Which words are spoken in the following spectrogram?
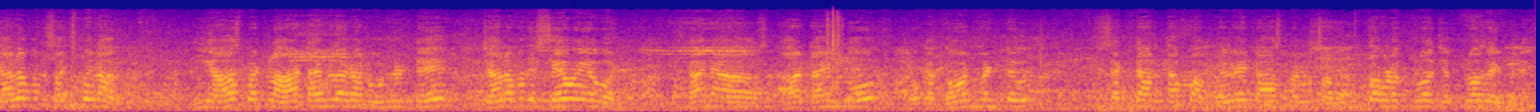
చాలామంది చచ్చిపోయినారు. ఈ హాస్పిటల్ ఆ టైంలో కానీ ఉండుంటే చాలామంది సేవ్ అయ్యేవాళ్ళు. కానీ ఆ- టైంలో ఒక గవర్నమెంట్ సెక్టార్ తప్ప ప్రైవేట్ హాస్పిటల్స్ అంతా కూడా క్లోజ్ క్లోజ్ అయిపోయినాయి.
